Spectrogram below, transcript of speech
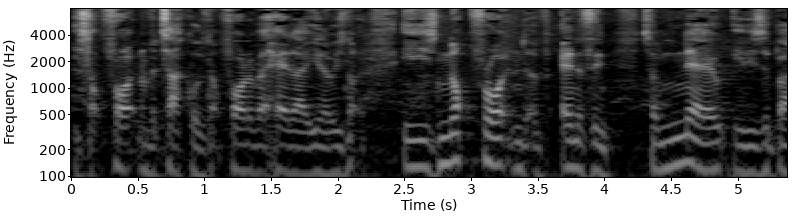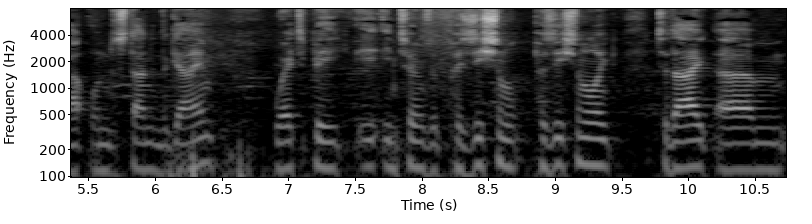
He's not frightened of a tackle. He's not frightened of a header. You know, he's not he's not frightened of anything. So now it is about understanding the game where to be in terms of positional positionally today. Um,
